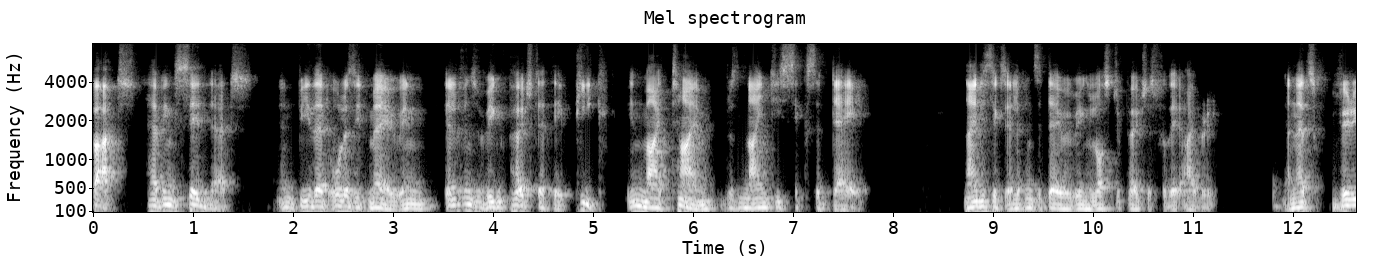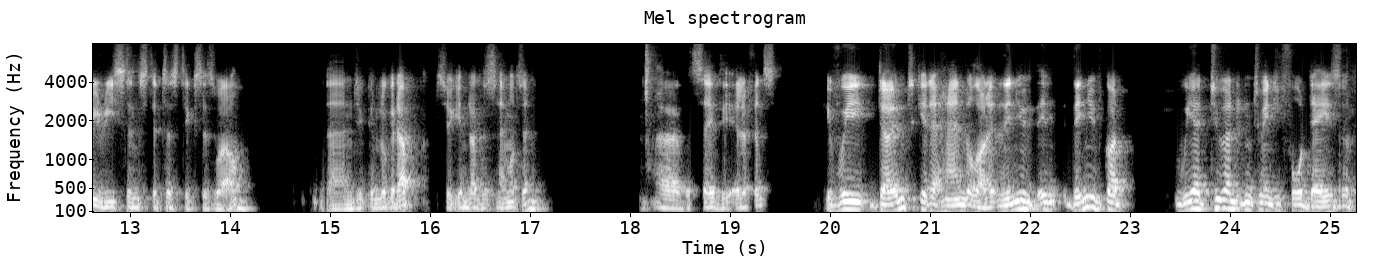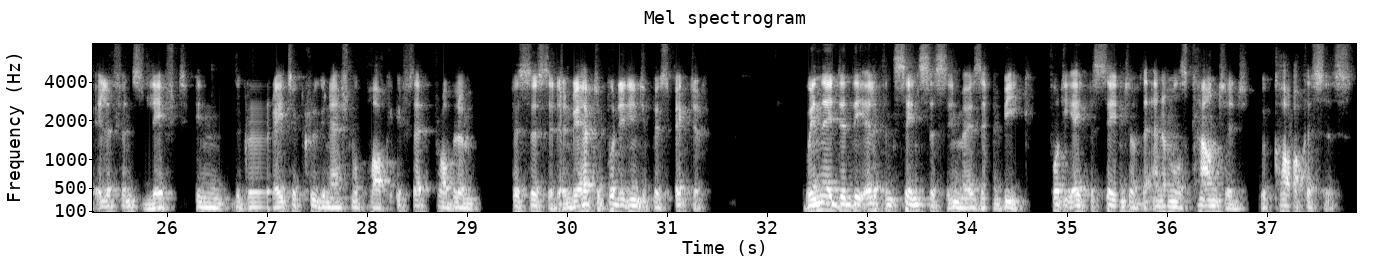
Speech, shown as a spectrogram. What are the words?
But having said that, and be that all as it may, when elephants were being poached at their peak in my time, it was 96 a day. 96 elephants a day were being lost to poachers for their ivory. And that's very recent statistics as well. And you can look it up. So Iain Douglas-Hamilton, uh, with Save the Elephants. If we don't get a handle on it, then you then, then you've got we had 224 days of elephants left in the Greater Kruger National Park if that problem persisted, and we have to put it into perspective. When they did the elephant census in Mozambique, 48% of the animals counted were carcasses.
